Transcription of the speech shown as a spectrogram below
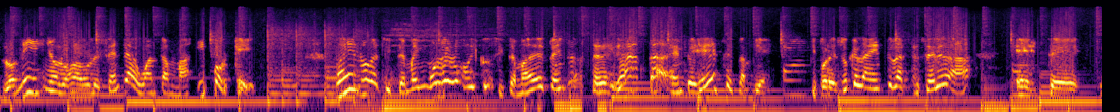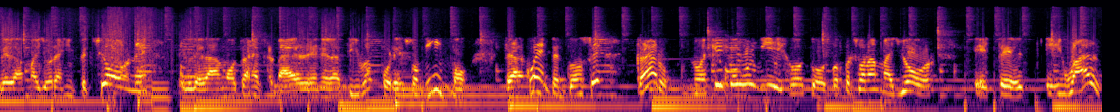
Los niños, los adolescentes aguantan más. ¿Y por qué? Bueno, el sistema inmunológico, el sistema de defensa se desgasta, envejece también. Y por eso que la gente de la tercera edad este, le dan mayores infecciones, le dan otras enfermedades degenerativas por eso mismo. ¿Te das cuenta? Entonces, claro, no es que todo viejo, toda persona mayor, este, es igual.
